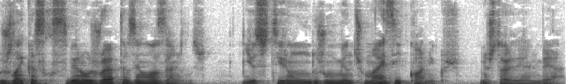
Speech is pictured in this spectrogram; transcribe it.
os Lakers receberam os Raptors em Los Angeles e assistiram a um dos momentos mais icónicos na história da NBA.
